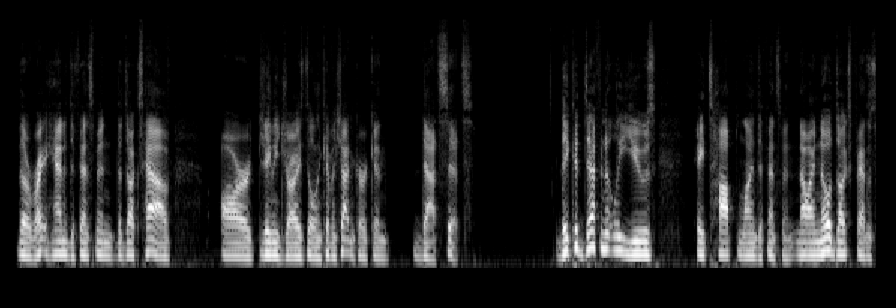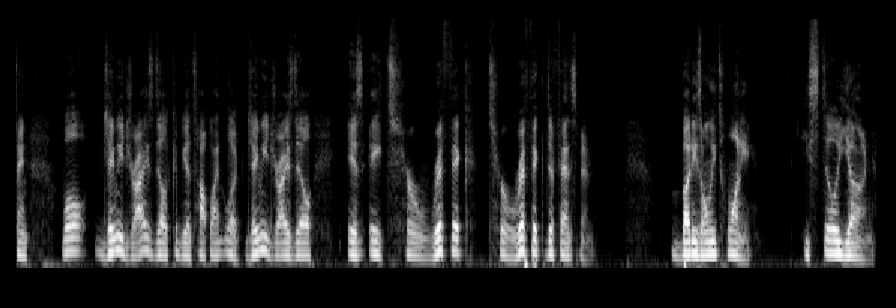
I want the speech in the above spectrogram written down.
the right handed defensemen the Ducks have are Jamie Drysdale and Kevin Shattenkirk, and that's it. They could definitely use a top line defenseman. Now, I know Ducks fans are saying, well, Jamie Drysdale could be a top line. Look, Jamie Drysdale is a terrific, terrific defenseman, but he's only 20. He's still young.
